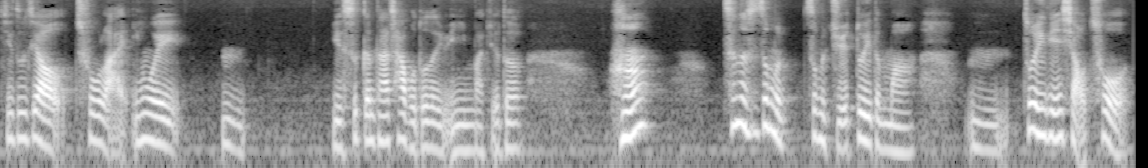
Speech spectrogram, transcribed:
基督教出来，因为嗯，也是跟他差不多的原因吧，觉得哼，真的是这么这么绝对的吗？嗯，做一点小错，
